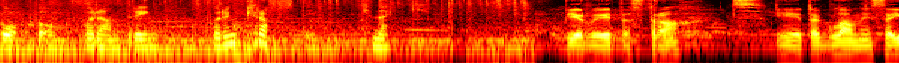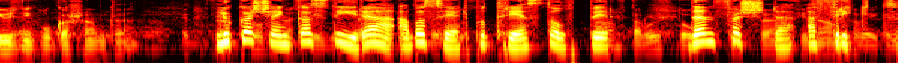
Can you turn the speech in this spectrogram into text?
Håpet om forandring får en kraftig knekk. Lukasjenkas styre er basert på tre stolper. Den første er frykt.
